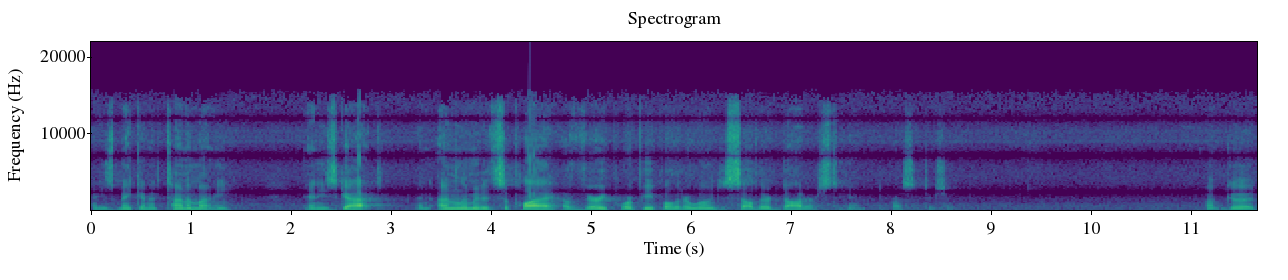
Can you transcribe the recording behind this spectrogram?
and he's making a ton of money and he's got an unlimited supply of very poor people that are willing to sell their daughters to him to prostitution. Not good.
